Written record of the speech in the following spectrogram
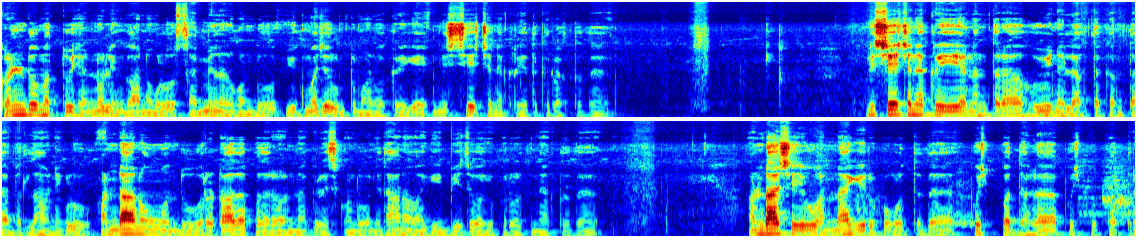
ಗಂಡು ಮತ್ತು ಹೆಣ್ಣು ಲಿಂಗಾಣುಗಳು ಸಮ್ಮಿಲನಗೊಂಡು ಯುಗ್ಮಜ ಉಂಟು ಮಾಡುವ ಕ್ರಿಯೆಗೆ ನಿಶ್ಚೇಚನ ಕ್ರಿಯೆ ಅಂತ ನಿಷೇಚನ ಕ್ರಿಯೆಯ ನಂತರ ಹೂವಿನಲ್ಲಿ ಆಗ್ತಕ್ಕಂಥ ಬದಲಾವಣೆಗಳು ಅಂಡಾಣುವು ಒಂದು ಒರಟಾದ ಪದರವನ್ನು ಬೆಳೆಸಿಕೊಂಡು ನಿಧಾನವಾಗಿ ಬೀಜವಾಗಿ ಪರಿವರ್ತನೆ ಆಗ್ತದೆ. ಅಂಡಾಶಯವು ಹಣ್ಣಾಗಿ ರೂಪುಗೊಳ್ಳುತ್ತದೆ. ಪುಷ್ಪ ದಳ ಪುಷ್ಪ ಪತ್ರ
